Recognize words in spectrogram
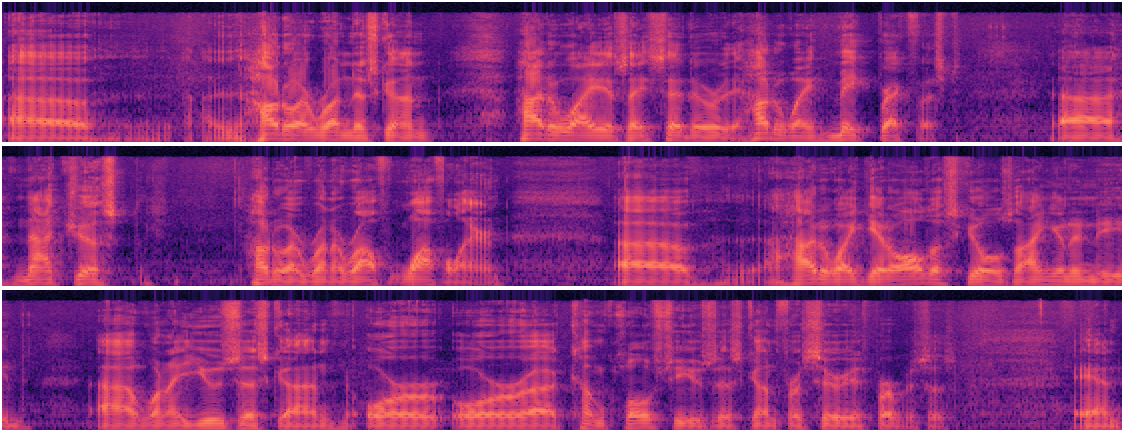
Uh, how do I run this gun? How do I, as I said earlier, how do I make breakfast? Uh, not just how do I run a waffle iron. Uh, how do I get all the skills I'm going to need uh, when I use this gun or, or uh, come close to use this gun for serious purposes? And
